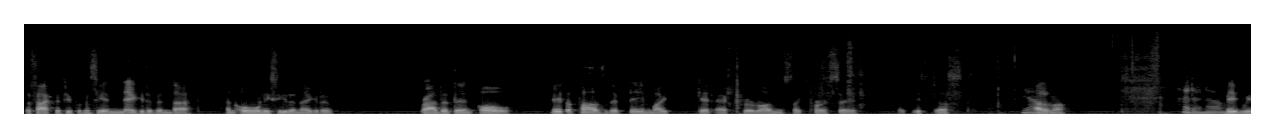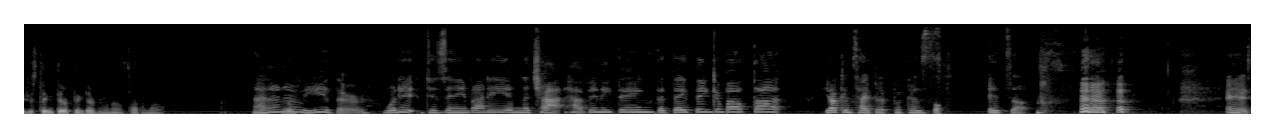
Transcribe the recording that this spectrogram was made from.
the fact that people can see a negative in that and only see the negative, rather than oh, it's a positive. They might get extra runs, like per se. Like it's just Yeah. I don't know. I don't know. Maybe we just think differently than everyone else. I don't know. I don't know either. What do, does anybody in the chat have anything that they think about that? Y'all can type it because Oh. it's up. Anyways,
